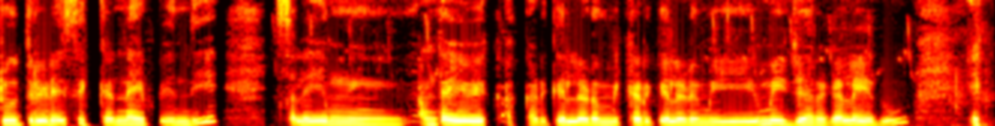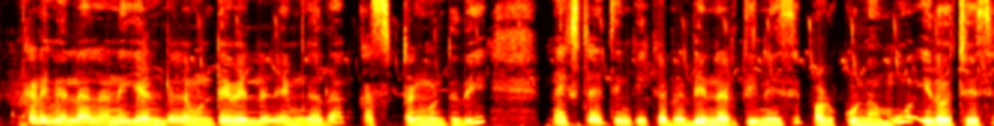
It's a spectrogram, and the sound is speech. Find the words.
టూ త్రీ డేస్ ఇక్కడనే అయిపోయింది. అసలు ఏం అంటే అక్కడికి వెళ్ళడం ఇక్కడికి వెళ్ళడం ఏమీ జరగలేదు. ఎక్కడికి వెళ్ళాలని ఎండ ఉంటే వెళ్ళలేము కదా కష్టంగా ఉంటుంది. నెక్స్ట్ అయితే ఇంక ఇక్కడ డిన్నర్ తినేసి పడుకున్నాము. ఇది వచ్చేసి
